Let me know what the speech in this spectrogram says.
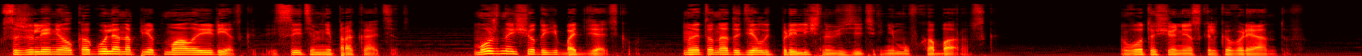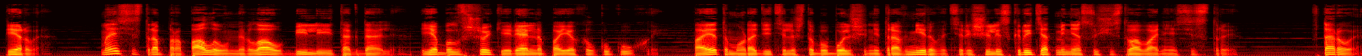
К сожалению, алкоголь она пьет мало и редко, и с этим не прокатит. Можно еще доебать дядьку, но это надо делать при личном визите к нему в Хабаровск. Вот еще несколько вариантов. Первое. Моя сестра пропала, умерла, убили и так далее. Я был в шоке реально поехал кукухой. Поэтому родители, чтобы больше не травмировать, решили скрыть от меня существование сестры. Второе.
